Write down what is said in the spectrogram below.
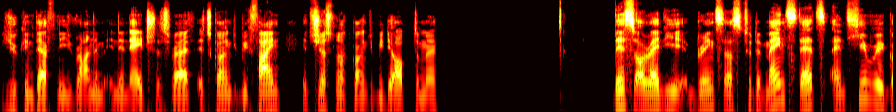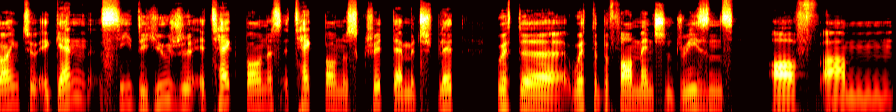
you can definitely run him in an Ageless Wrath. It's going to be fine. It's just not going to be the optimal. This already brings us to the main stats and here we're going to again see the usual attack bonus, attack bonus crit damage split with the with the before mentioned reasons of um,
